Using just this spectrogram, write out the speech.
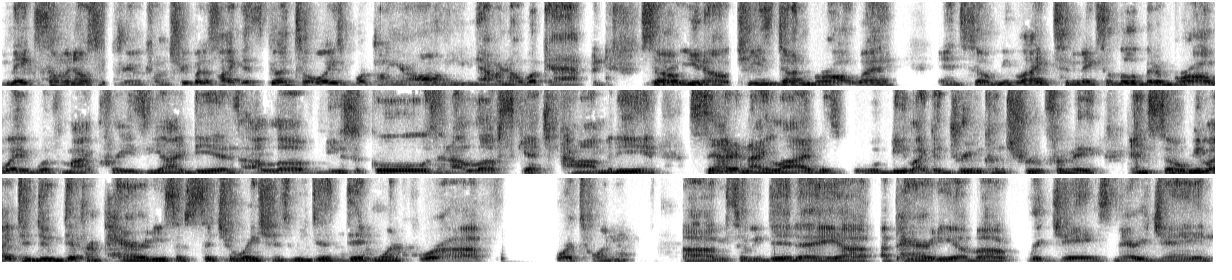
make someone else's dream come true. But it's like it's good to always work on your own. You never know what can happen. So you know, she's done Broadway, and so we like to mix a little bit of Broadway with my crazy ideas. I love musicals and I love sketch comedy, and Saturday Night Live is would be like a dream come true for me. And so we like to do different parodies of situations. We just did one for uh 420 um, so we did a uh, a parody of uh, Rick James, Mary Jane,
